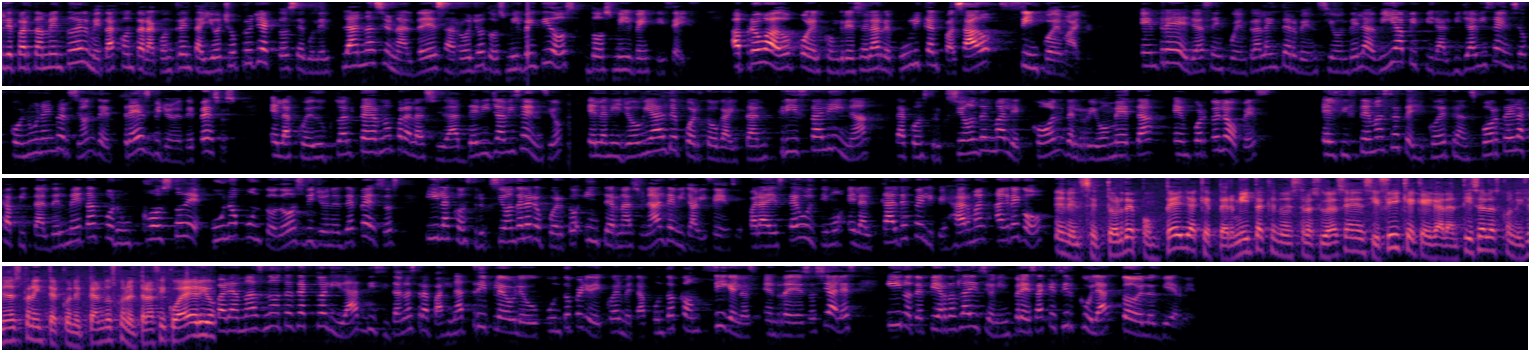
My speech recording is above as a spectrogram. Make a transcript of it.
El departamento del Meta contará con 38 proyectos según el Plan Nacional de Desarrollo 2022-2026, aprobado por el Congreso de la República el pasado 5 de mayo. Entre ellas se encuentra la intervención de la vía Pipiral Villavicencio con una inversión de 3 billones de pesos, el acueducto alterno para la ciudad de Villavicencio, el anillo vial de Puerto Gaitán Cristalina, la construcción del malecón del río Meta en Puerto López, el sistema estratégico de transporte de la capital del Meta por un costo de 1.2 billones de pesos y la construcción del aeropuerto internacional de Villavicencio. Para este último, el alcalde Felipe Harman agregó en el sector de Pompeya que permita que nuestra ciudad se densifique, que garantice las condiciones para interconectarnos con el tráfico aéreo. Para más notas de actualidad, visita nuestra página www.periodicodelmeta.com, síguenos en redes sociales y no te pierdas la edición impresa que circula todos los viernes.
